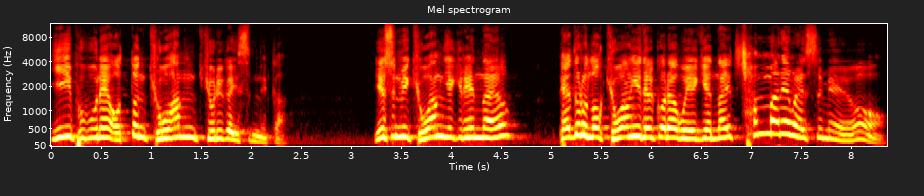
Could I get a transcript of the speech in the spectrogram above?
이 부분에 어떤 교황 교리가 있습니까? 예수님이 교황 얘기를 했나요? 베드로 너 교황이 될 거라고 얘기했나요? 천만의 말씀이에요.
